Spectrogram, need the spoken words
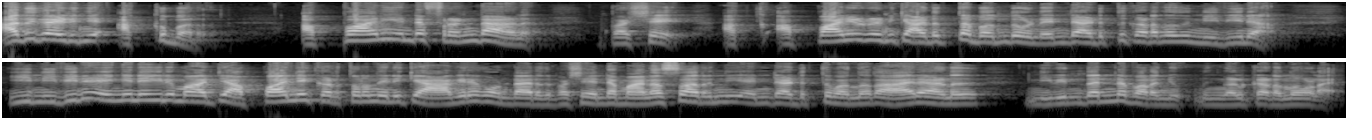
അത് കഴിഞ്ഞ് അക്ബർ അപ്പാനി എന്റെ ഫ്രണ്ടാണ്. പക്ഷേ അപ്പാനിയോട് എനിക്ക് അടുത്ത ബന്ധമുണ്ട്. എന്റെ അടുത്ത് കിടന്നത് നിവിന. ഈ നിവിനെ എങ്ങനെയെങ്കിലും മാറ്റി അപ്പാനെ കിടത്തണമെന്ന് എനിക്ക് ആഗ്രഹം ഉണ്ടായിരുന്നു. പക്ഷേ എന്റെ മനസ്സറിഞ്ഞ് എന്റെ അടുത്ത് വന്നത് ആരാണ്? നിവിൻ തന്നെ പറഞ്ഞു നിങ്ങൾ കിടന്നോളാൻ.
